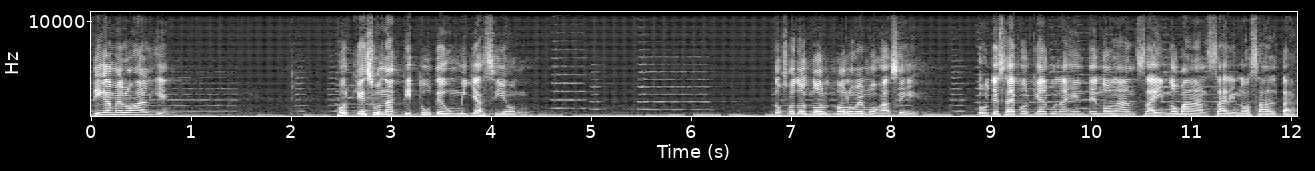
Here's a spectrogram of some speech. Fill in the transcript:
Dígamelo a alguien. Porque es una actitud de humillación. Nosotros no, no lo vemos así. Usted sabe por qué alguna gente no danza y no va a danzar y no salta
